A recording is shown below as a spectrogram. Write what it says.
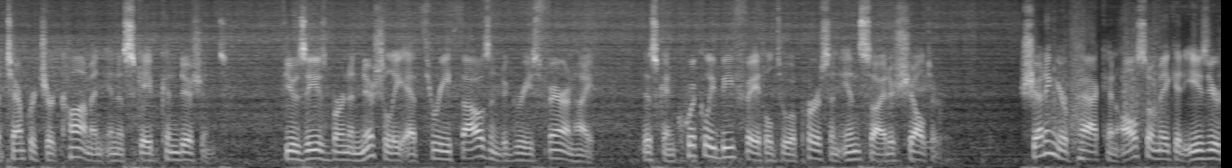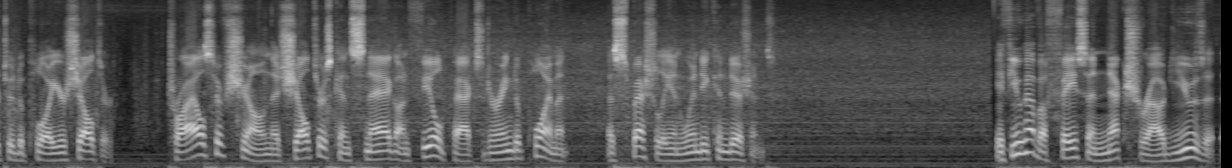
a temperature common in escape conditions. Fusees burn initially at 3,000 degrees Fahrenheit. This can quickly be fatal to a person inside a shelter. Shedding your pack can also make it easier to deploy your shelter. Trials have shown that shelters can snag on field packs during deployment, especially in windy conditions. If you have a face and neck shroud, use it,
